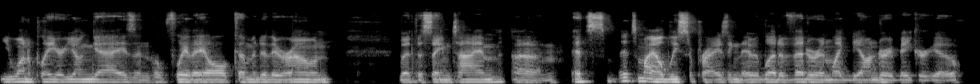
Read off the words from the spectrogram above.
you want to play your young guys, and hopefully they all come into their own. But at the same time, um, it's it's mildly surprising they would let a veteran like DeAndre Baker go.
